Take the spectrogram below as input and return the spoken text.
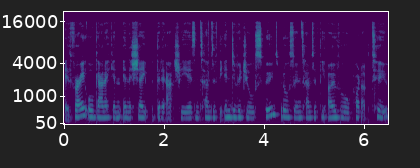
It's very organic in, in the shape that it actually is in terms of the individual spoons, but also in terms of the overall product too.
